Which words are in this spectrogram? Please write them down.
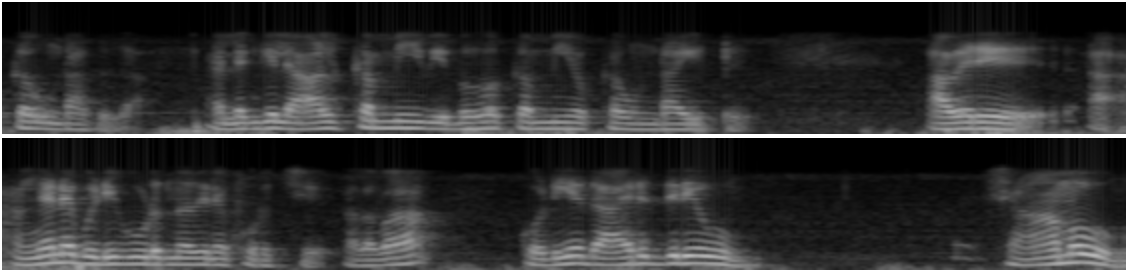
ഒക്കെ ഉണ്ടാക്കുക. അല്ലെങ്കിൽ ആൾക്കമ്മി വിഭവ കമ്മി ഒക്കെ ഉണ്ടായിട്ട് അവർ അങ്ങനെ പിടികൂടുന്നതിനെക്കുറിച്ച് അഥവാ കൊടിയ ദാരിദ്ര്യവും ക്ഷാമവും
